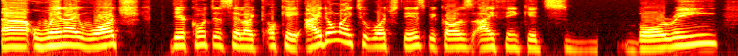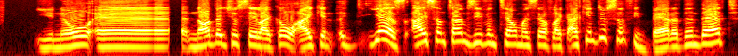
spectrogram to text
uh when I watch their content say like okay i don't like to watch this because i think it's boring you know uh not that just say like oh i can uh, yes i sometimes even tell myself like i can do something better than that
